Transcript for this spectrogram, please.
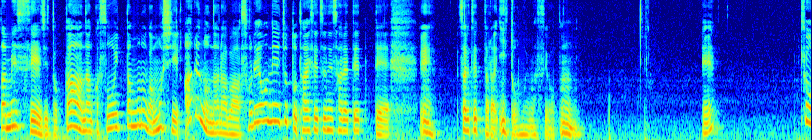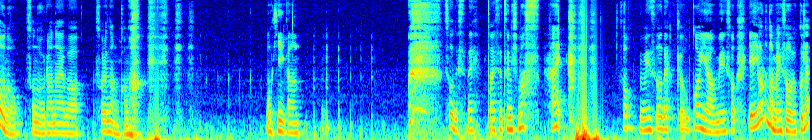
たメッセージとかなんかそういったものがもしあるのならばそれをねちょっと大切にされてってえされてったらいいと思いますよ。うん、え？今日のその占いはそれなのかな？お彼岸。そうですね。大切にします。はい。そう瞑想で今日今夜は瞑想。いや夜の瞑想よくない？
